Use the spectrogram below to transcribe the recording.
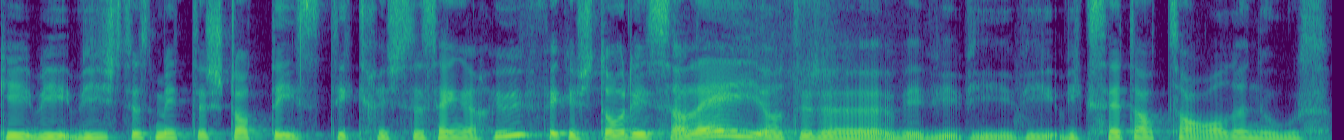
wie, wie ist das mit der Statistik? Ist das eigentlich häufig, ist Doris allein oder äh, wie, wie, wie, wie sehen da Zahlen aus?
